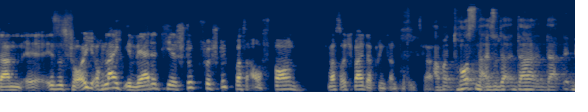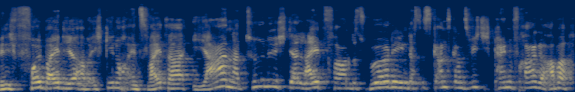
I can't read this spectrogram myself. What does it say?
dann äh, ist es für euch auch leicht. Ihr werdet hier Stück für Stück was aufbauen, was euch weiterbringt an Potenzial. Aber Thorsten, also da, da, da bin ich voll bei dir, aber ich gehe noch eins weiter. Ja, natürlich, der Leitfaden, das Wording, das ist ganz, ganz wichtig, keine Frage. Aber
